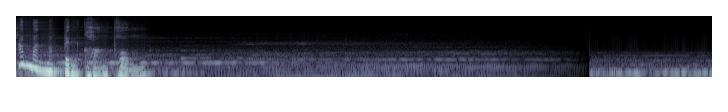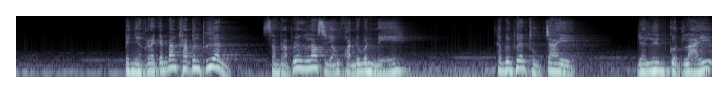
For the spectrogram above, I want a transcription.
ถ้ามันมาเป็นของผม เป็นอย่างไรกันบ้างครับเพื่อนๆสำหรับเรื่องเล่าสยองขวัญในวันนี้ ถ้าเพื่อนๆถูกใจ อย่าลืมกดไลค์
